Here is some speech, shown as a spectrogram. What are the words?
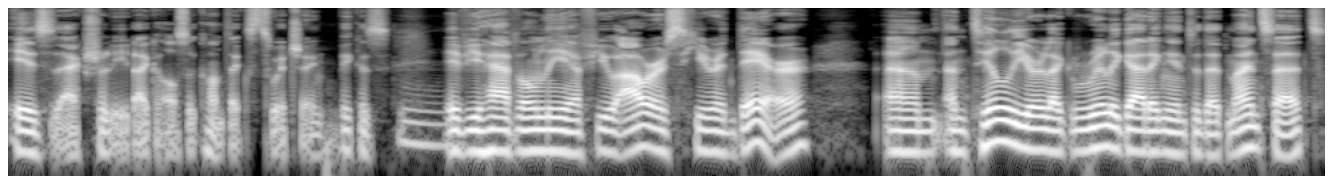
is actually like also context switching because if you have only a few hours here and there um, until you're like really getting into that mindset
